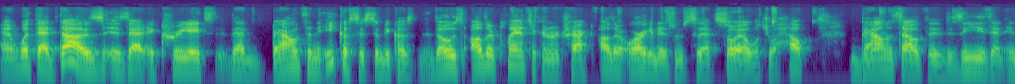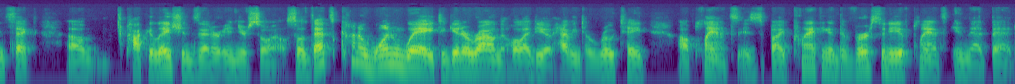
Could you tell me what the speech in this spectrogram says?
And what that does is that it creates that balance in the ecosystem because those other plants are going to attract other organisms to that soil, which will help balance out the disease and insect um, populations that are in your soil. So that's kind of one way to get around the whole idea of having to rotate uh, plants is by planting a diversity of plants in that bed.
